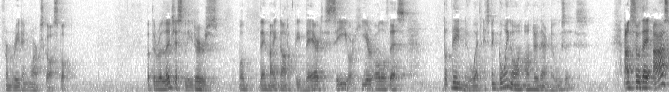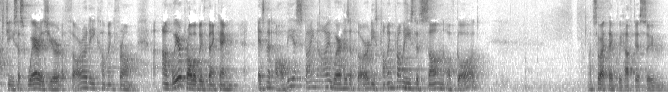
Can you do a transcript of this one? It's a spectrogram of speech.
from reading Mark's Gospel. But the religious leaders, well, they might not have been there to see or hear all of this, but they know it. It's been going on under their noses. And so they ask Jesus, Where is your authority coming from? And we're probably thinking, Isn't it obvious by now where his authority is coming from? He's the Son of God. And so I think we have to assume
